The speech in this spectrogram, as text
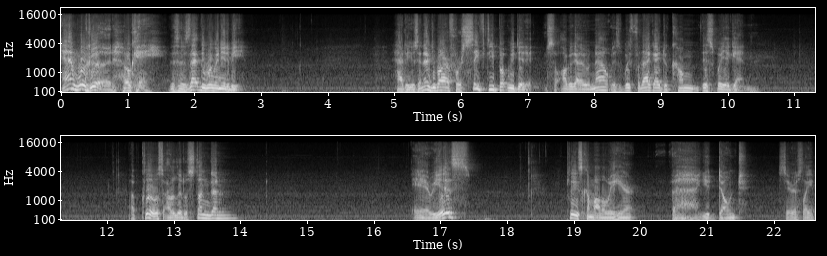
And we're good. Okay, this is exactly where we need to be. Had to use an energy bar for safety, but we did it. So all we gotta do now is wait for that guy to come this way again. Up close, our little stun gun. Is. Please come all the way here. Ugh, you don't. Seriously?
